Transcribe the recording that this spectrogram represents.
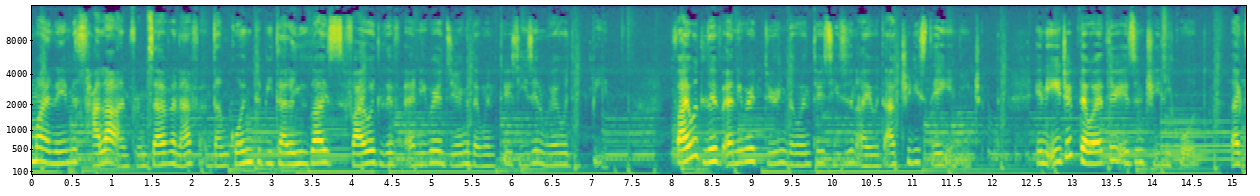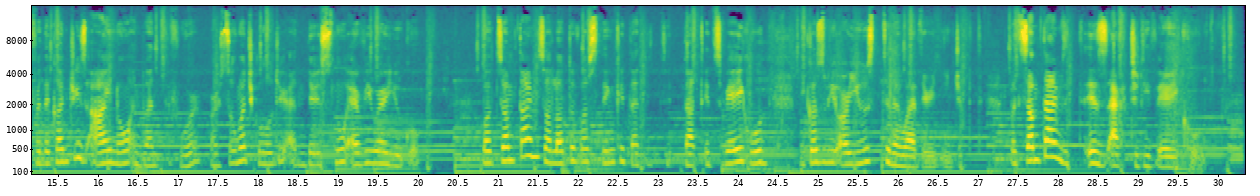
is Hala. I'm from 7F and I'm going to be telling you guys if I would live anywhere during the winter season, where would it be? If I would live anywhere during the winter season, I would actually stay in Egypt. In Egypt, the weather isn't really cold. Like for the countries I know and went before, are so much colder and there's snow everywhere you go. But sometimes a lot of us think that that it's very cold because we are used to the weather in Egypt. But sometimes it is actually very cold.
